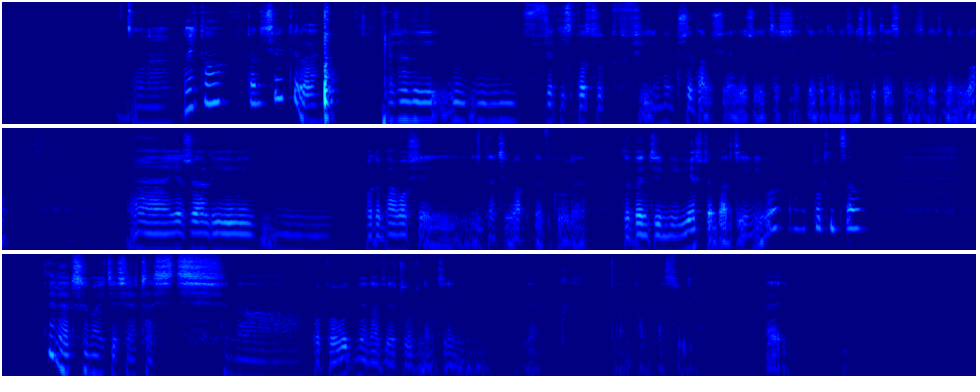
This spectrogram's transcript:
No i to, to dzisiaj tyle. Jeżeli mm, w jakiś sposób film przydał się, jeżeli coś się z niego dowiedzieliście, to jest mi niezmiernie miło. E, Jeżeli mm, podobało się i, dacie łapkę w górę, to będzie mi jeszcze bardziej miło. A póki co tyle. Trzymajcie się. Cześć. Na popołudnie, na wieczór, na dzień, jak tam Wam pasuje. Hej.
